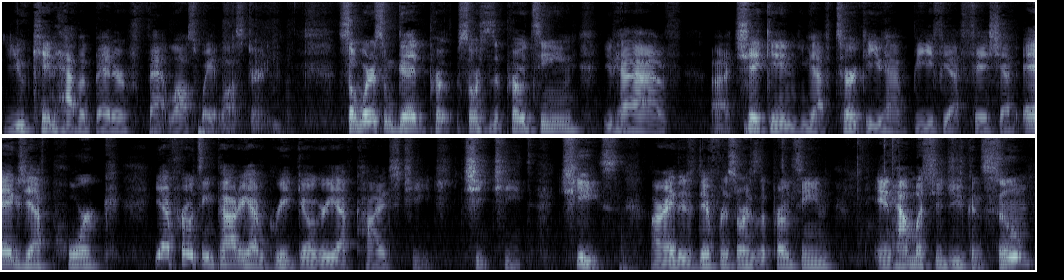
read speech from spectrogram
you can have a better fat loss, weight loss journey. So what are some good pro- sources of protein? You have uh, chicken, you have turkey, you have beef, you have fish, you have eggs, you have pork, you have protein powder, you have Greek yogurt, you have cottage cheese, cheese, cheese, cheese. All right, there's different sources of protein, and how much should you consume?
